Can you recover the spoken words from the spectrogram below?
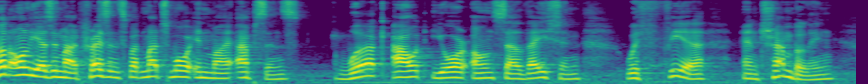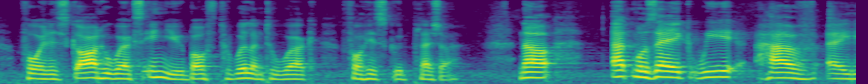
Not only as in my presence, but much more in my absence. Work out your own salvation with fear and trembling, for it is God who works in you both to will and to work for his good pleasure. Now, at Mosaic, we have a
